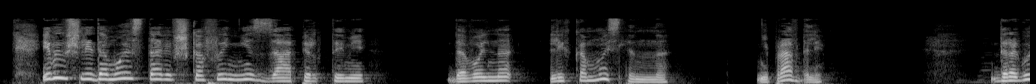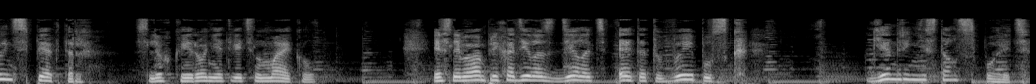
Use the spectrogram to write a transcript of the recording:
— «и вы ушли домой, оставив шкафы незапертыми. Довольно легкомысленно, не правда ли?» «Дорогой инспектор», — С легкой иронией ответил Майкл. Если бы вам приходилось делать этот выпуск... Генри не стал спорить.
